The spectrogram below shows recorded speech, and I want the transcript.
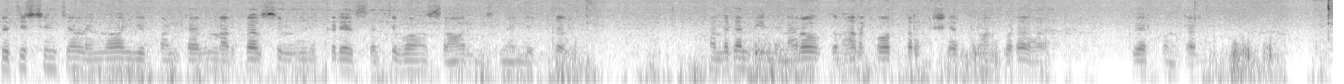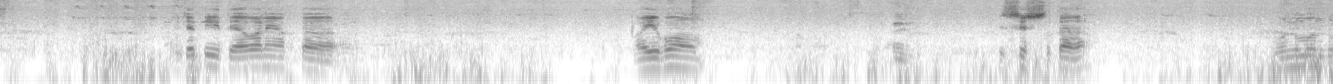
ప్రతిష్ఠించిన లింగం అని చెప్పి అంటారు. నరకాసురుడిని ఇక్కడే సత్యభావం సంహరించిందని చెప్తారు. అందుకని దీన్ని నర నరకోత్తర క్షేత్రం అని కూడా పేర్కొంటారు. అంచేత ఈ దేవాలయం యొక్క వైభవం విశిష్టత ముందు ముందు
